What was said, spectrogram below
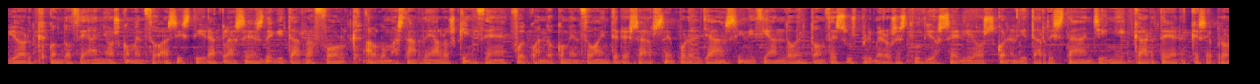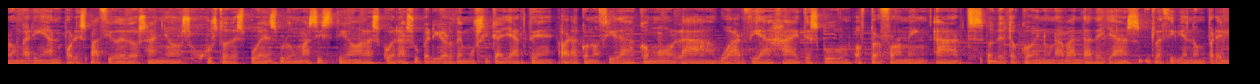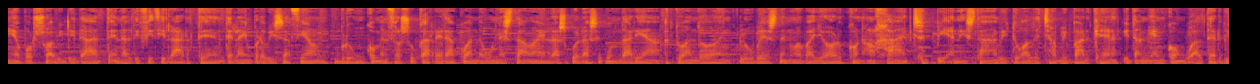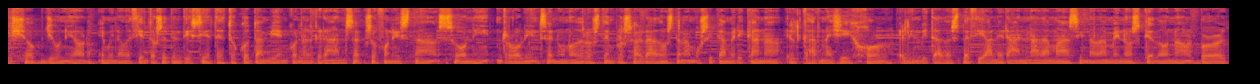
York. Con 12 años comenzó a asistir a clases de guitarra folk. Algo más tarde, a los 15, fue cuando comenzó a interesarse por el jazz, iniciando entonces sus primeros estudios serios con el guitarrista Jimmy Carter, que se prolongarían por espacio de dos años. Justo después, Broom asistió a la Escuela Superior de Música y Arte, ahora conocida como la Guardia High School of Performing Arts, donde tocó en una banda de jazz, recibiendo un premio por su habilidad en el difícil arte de la improvisación. Broom comenzó su carrera cuando aún estaba en la escuela secundaria, actuando en clubes de Nueva York con Al Hatch, pianista habitual de Charlie Parker, y también con Walter Bishop Jr. En 1977 tocó también con el gran saxofonista Sonny Rollins en uno de los templos sagrados de la música americana, el Carnegie Hall. El invitado especial era nada más y nada menos que Donald Byrd.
